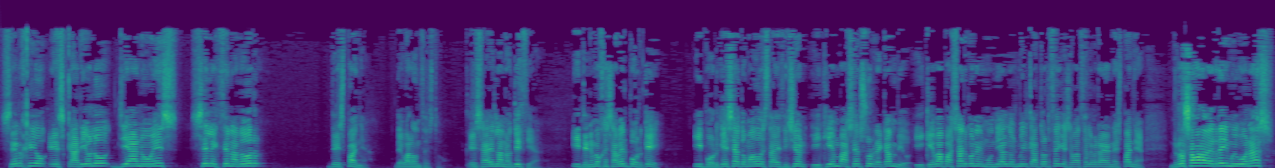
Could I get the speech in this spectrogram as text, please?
Sergio Escariolo ya no es seleccionador de España de baloncesto. Esa es la noticia. Y tenemos que saber por qué. Y por qué se ha tomado esta decisión. Y quién va a ser su recambio. Y qué va a pasar con el Mundial 2014 que se va a celebrar en España. Rosa Vara de Rey, muy buenas.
